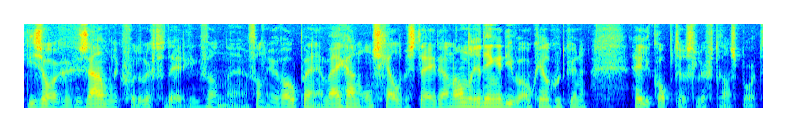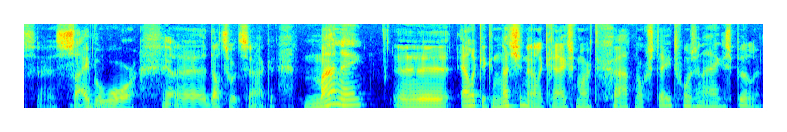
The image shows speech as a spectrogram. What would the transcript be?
Die zorgen gezamenlijk voor de luchtverdediging van, van Europa. En wij gaan ons geld besteden aan andere dingen die we ook heel goed kunnen. Helikopters, lufttransport, cyberwar, ja. dat soort zaken. Maar nee, uh, elke nationale krijgsmacht gaat nog steeds voor zijn eigen spullen.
